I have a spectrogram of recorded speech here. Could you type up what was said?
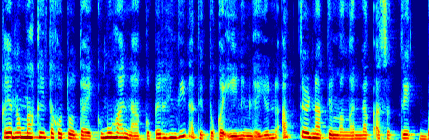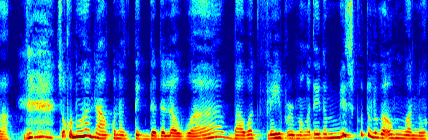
Kaya nang makita ko to, day, kumuha na ako. Pero hindi natin to kainin ngayon. After natin mga nak as a treat ba. So, kumuha na ako ng tigda dalawa. Bawat flavor mga day. Na-miss ko talaga ang ano.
